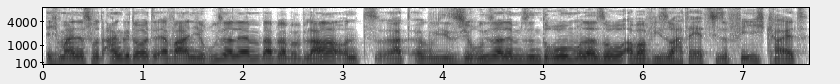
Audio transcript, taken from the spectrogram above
ich meine, es wird angedeutet, er war in Jerusalem, bla bla bla bla, und hat irgendwie dieses Jerusalem-Syndrom oder so, aber wieso hat er jetzt diese Fähigkeit?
